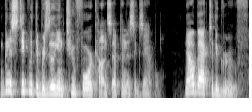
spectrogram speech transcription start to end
I'm going to stick with the Brazilian 2-4 concept in this example. Now back to the groove.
